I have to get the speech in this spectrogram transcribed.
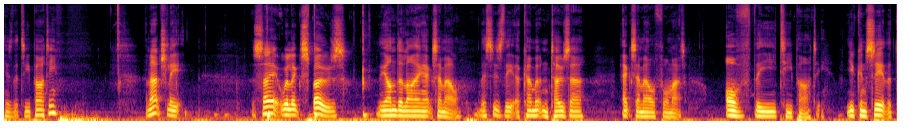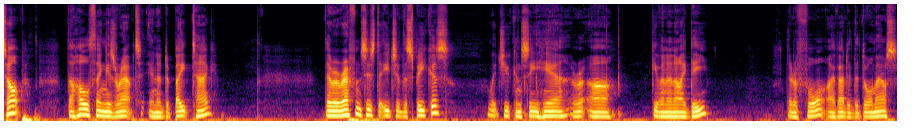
Here's the Tea Party. And actually, SayIt will expose the underlying XML. This is the Akoma Ntoso XML format of the Tea Party. You can see at the top, the whole thing is wrapped in a debate tag. There are references to each of the speakers, which you can see here are given an ID. There are four. I've added the Dormouse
